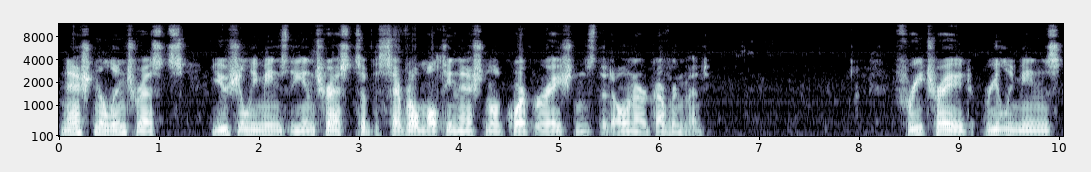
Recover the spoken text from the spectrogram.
National interests usually means the interests of the several multinational corporations that own our government. Free trade really means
